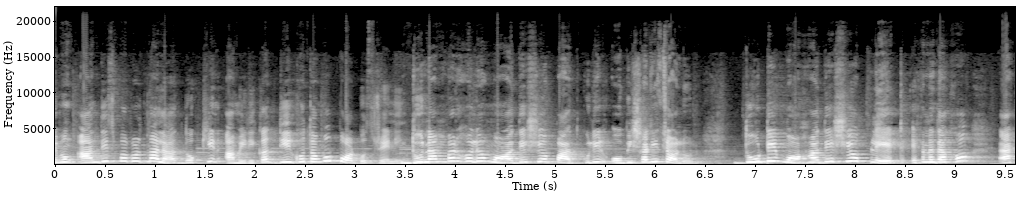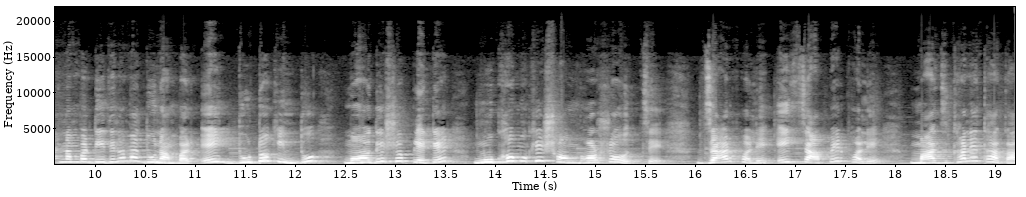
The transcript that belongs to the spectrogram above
এবং আন্দিস পর্বতমালা দক্ষিণ আমেরিকার দীর্ঘতম পর্বতশ্রেণী। দু নম্বর হলো মহাদেশীয় পাতগুলির অভিসারী চলন। দুটি মহাদেশীয় প্লেট, এখানে দেখো এক নাম্বার দিয়ে দিলাম আর দু নাম্বার। এই দুটো কিন্তু মহাদেশীয় প্লেটের মুখোমুখি সংঘর্ষ হচ্ছে, যার ফলে, এই চাপের ফলে মাঝখানে থাকা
